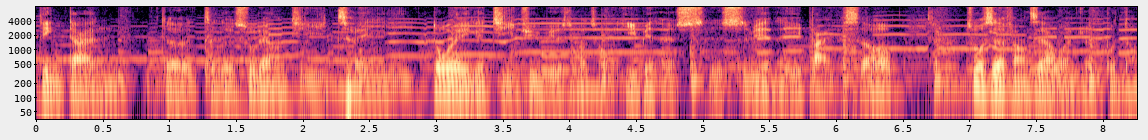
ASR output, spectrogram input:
订单。的这个数量级乘以多了一个级距，比如说从一变成十，十变成一百的时候，做事的方式要完全不同。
